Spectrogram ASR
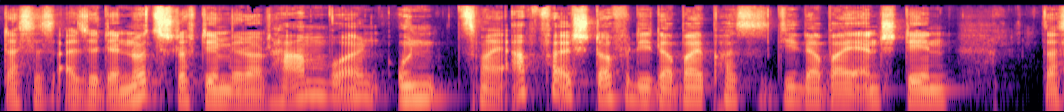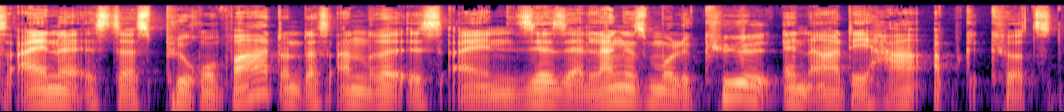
Das ist also der Nutzstoff, den wir dort haben wollen und zwei Abfallstoffe, die dabei die dabei entstehen. Das eine ist das Pyruvat und das andere ist ein sehr, sehr langes Molekül, NADH abgekürzt.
